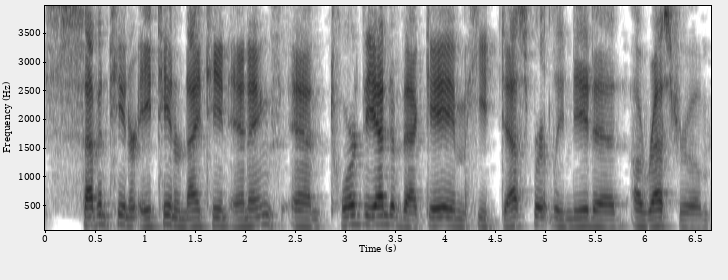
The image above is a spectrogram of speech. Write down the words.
17 or 18 or 19 innings. And toward the end of that game, he desperately needed a restroom.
